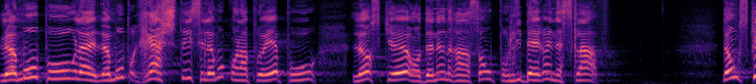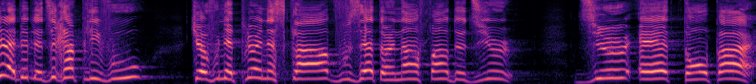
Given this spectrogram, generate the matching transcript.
Le mot pour, le, mot pour racheter, c'est le mot qu'on employait pour lorsqu'on donnait une rançon pour libérer un esclave. Donc, ce que la Bible dit, rappelez-vous que vous n'êtes plus un esclave, vous êtes un enfant de Dieu. Dieu est ton Père.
